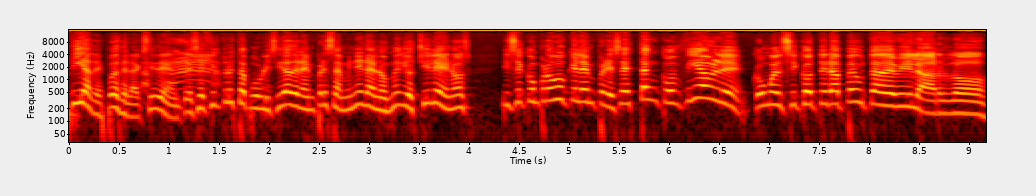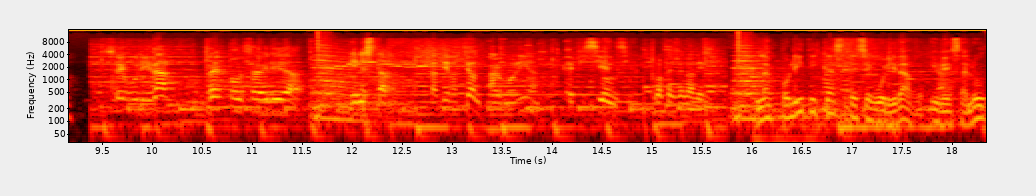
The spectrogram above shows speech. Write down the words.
Días después del accidente, se filtró esta publicidad de la empresa minera en los medios chilenos y se comprobó que la empresa es tan confiable como el psicoterapeuta de Bilardo. Seguridad, responsabilidad, bienestar, satisfacción, armonía, eficiencia, profesionalismo. Las políticas de seguridad y de salud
